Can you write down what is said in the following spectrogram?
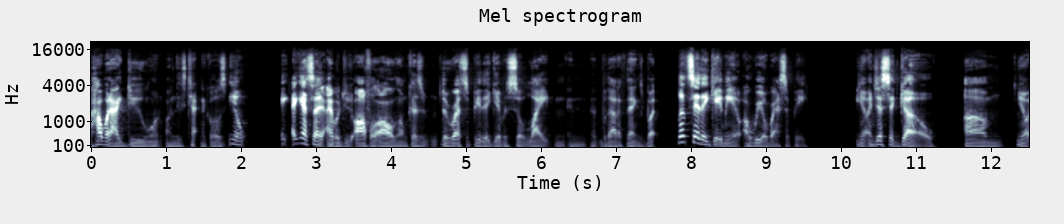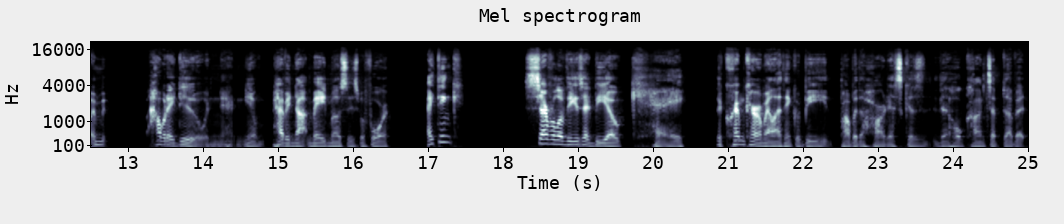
how would I do on, on these technicals? You know, I, I guess I, I, would do awful all of them because the recipe they give is so light and, and, without a things. But let's say they gave me a, a, real recipe, you know, and just said go. Um, you know, and how would I do? And you know, having not made most of these before, I think several of these I'd be okay. The creme caramel, I think, would be probably the hardest because the whole concept of it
